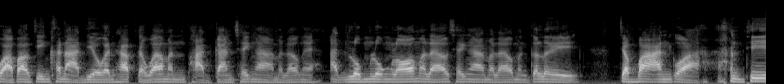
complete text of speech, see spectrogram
กว่าเปล่าจริงขนาดเดียวกันครับ แต่ว่ามันผ่านการใช้งานมาแล้วไงอัดลมลงล้อมาแล้วใช้งานมาแล้ว มันก็เลยจะบานกว่า อันที่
